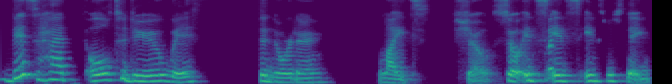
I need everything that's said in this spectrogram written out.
this had all to do with the Northern Lights show. So it's but it's interesting.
